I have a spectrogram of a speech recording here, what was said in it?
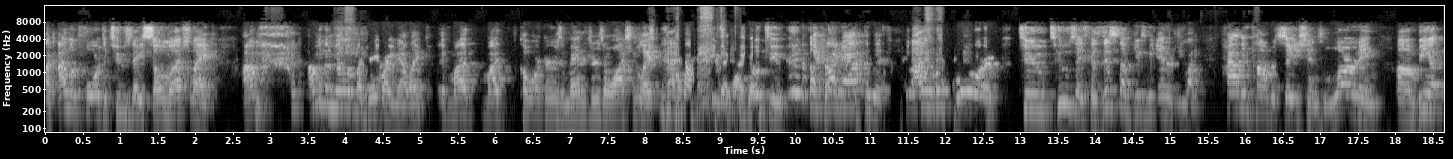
like I look forward to Tuesday so much. Like I'm, I'm in the middle of my day right now. Like if my my coworkers and managers are watching, like I go to like right after this. I look forward to Tuesdays because this stuff gives me energy. Like having conversations, learning, um, being a,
